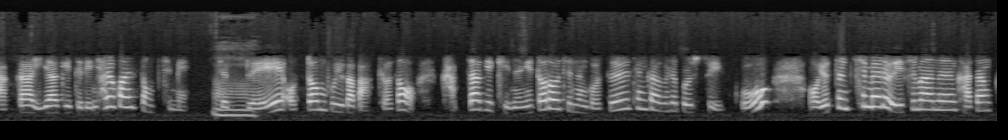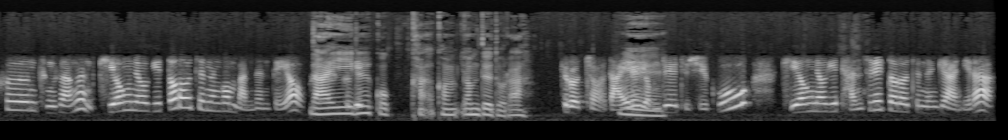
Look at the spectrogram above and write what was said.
아까 이야기 드린 혈관성 치매, 즉 아. 뇌에 어떤 부위가 막혀서 갑자기 기능이 떨어지는 것을 생각을 해볼 수 있고 어, 여튼 치매를 의심하는 가장 큰 증상은 기억력이 떨어지는 건 맞는데요. 나이를 꼭 염두에 둬라. 그렇죠. 나이를 네. 염두에 두시고 기억력이 단순히 떨어지는 게 아니라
